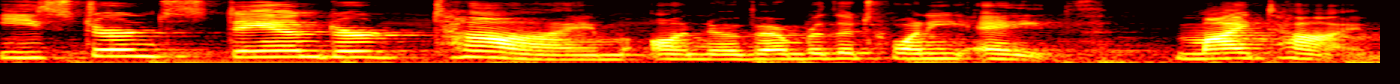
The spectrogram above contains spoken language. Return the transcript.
Eastern Standard Time on November the 28th, my time.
